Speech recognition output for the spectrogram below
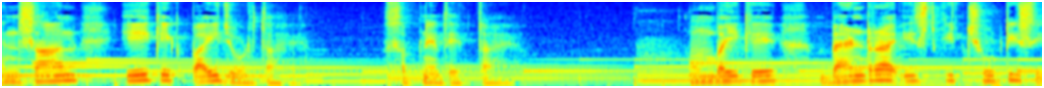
इंसान एक एक पाई जोड़ता है, सपने देखता है। मुंबई के बैंड्रा ईस्ट की छोटी सी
